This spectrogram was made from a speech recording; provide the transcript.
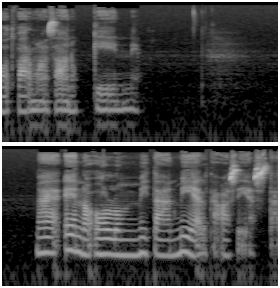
oot varmaan saanut kiinni. Mä en ole ollut mitään mieltä asiasta.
